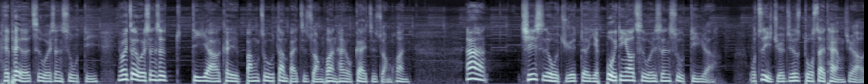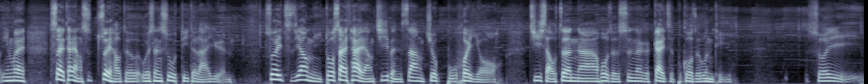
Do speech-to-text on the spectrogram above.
可以配合吃维生素 D，因为这个维生素 D 啊，可以帮助蛋白质转换，还有钙质转换。那其实我觉得也不一定要吃维生素 D 啦，我自己觉得就是多晒太阳就好，因为晒太阳是最好的维生素 D 的来源。所以只要你多晒太阳，基本上就不会有肌少症啊，或者是那个钙质不够的问题。所以，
